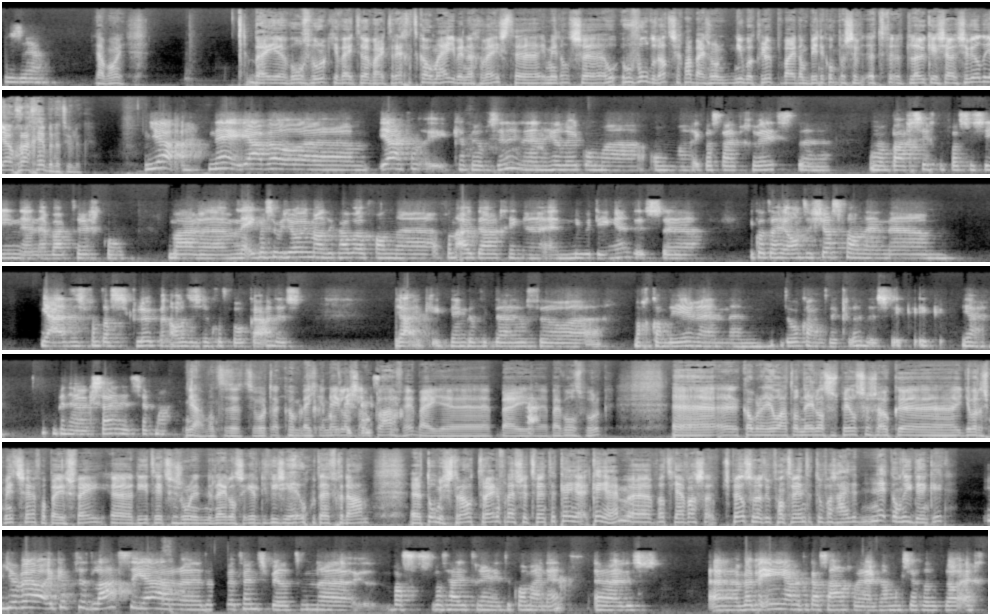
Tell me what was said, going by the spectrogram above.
Dus ja. Ja, mooi. Bij uh, Wolfsburg, je weet uh, waar je terecht gaat komen. Hè? Je bent er geweest uh, inmiddels. Hoe, hoe, voelde dat zeg maar, bij zo'n nieuwe club waar je dan binnenkomt? Het, het, het leuke is, ze wilden jou graag hebben natuurlijk. Ja, nee, ja, wel. Ehm, ja, ik, vond, ik heb heel veel zin in. En heel leuk om, om ik was daar even geweest, om een paar gezichten vast te zien en, en waar ik terecht kom. Maar ehm, nee, ik ben sowieso iemand, ik hou wel van, van uitdagingen en nieuwe dingen. Dus ik word daar heel enthousiast van. En ehm, ja, het is een fantastische club en alles is heel goed voor elkaar. Dus ja, ik, ik denk dat ik daar heel veel nog kan leren en, en door kan ontwikkelen. Dus ik, ik, ja, ik ben heel excited, zeg maar. Ja, want het wordt ook een beetje een Nederlandse enclave hè, bij, uh, bij, ja. uh, bij Wolfsburg. er komen een heel aantal Nederlandse speelsters. Ook uh, Joelle Smits hè, van PSV, die het dit seizoen in de Nederlandse Eredivisie heel goed heeft gedaan. Tommy Stroot, trainer van FC Twente. Ken je, ken je hem? wat, jij was speelster natuurlijk van Twente. Toen was hij er net nog niet, denk ik. Jawel, ik heb het laatste jaar dat ik bij Twente speelde, toen was, was hij de trainer, toen kwam hij net. Dus we hebben één jaar met elkaar samengewerkt. Dan moet ik zeggen dat het wel echt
